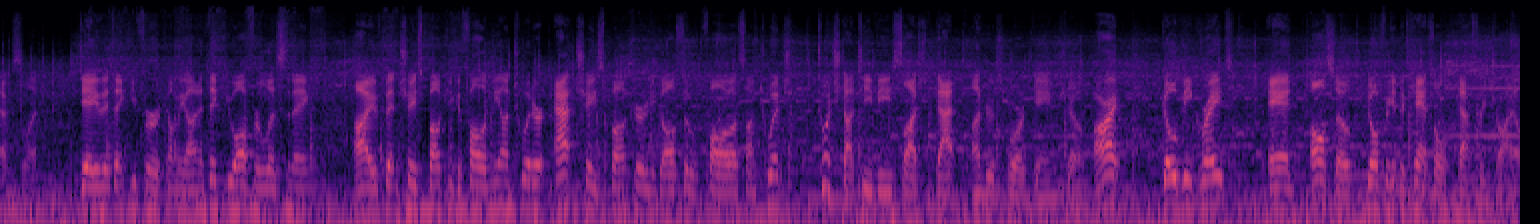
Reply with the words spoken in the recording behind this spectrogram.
excellent. David, thank you for coming on and thank you all for listening. I've been Chase Bunk. You can follow me on Twitter at Chase Bunker. You can also follow us on Twitch, twitch.tv slash that underscore game show. All right, go be great. And also, don't forget to cancel that free trial.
